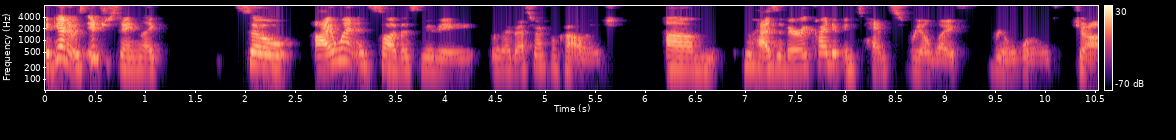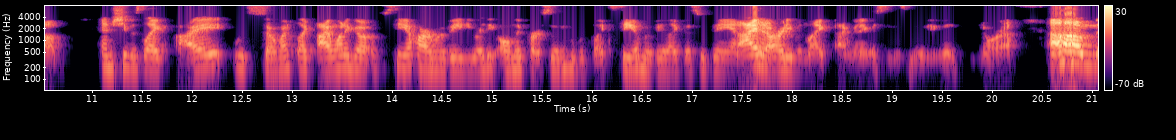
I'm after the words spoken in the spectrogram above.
again, it was interesting. Like, so I went and saw this movie with my best friend from college, um, who has a very kind of intense real life, real world job. And she was like, I would so much, like, I want to go see a horror movie. You are the only person who would, like, see a movie like this with me. And I had already been like, I'm going to go see this movie with Nora. Um,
